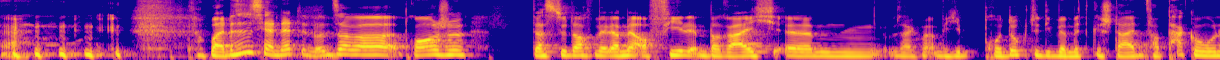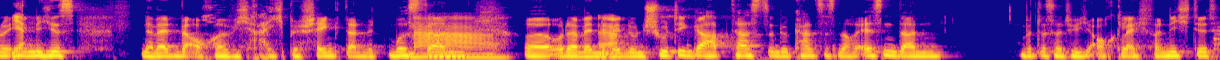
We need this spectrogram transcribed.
Weil das ist ja nett in unserer Branche, dass du doch, wir haben ja auch viel im Bereich, ähm, sag ich mal, welche Produkte, die wir mitgestalten, Verpackungen und Ja. ähnliches. Da werden wir auch häufig reich beschenkt dann mit Mustern. Ah. Äh, oder wenn, du Ja. wenn du ein Shooting gehabt hast und du kannst es noch essen, dann wird das natürlich auch gleich vernichtet.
